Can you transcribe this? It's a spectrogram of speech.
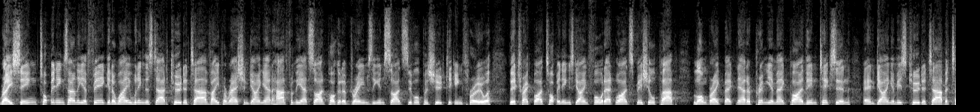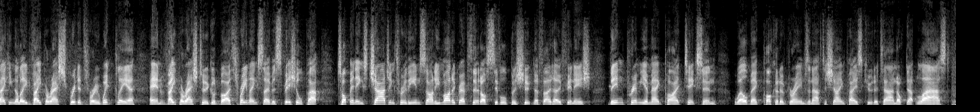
Racing, top innings only a fair getaway, winning the start coup d'etat, Vapourash and going out hard from the outside pocket of Dreams, the inside Civil Pursuit kicking through. They're tracked by top innings going forward out wide Special Pup. Long break back now to Premier Magpie, then Texan and going a miss coup d'etat but taking the lead. Vapourash sprinted through, went clear and Vapourash too good by three lengths over Special Pup. Top innings charging through the inside. He might have grabbed third off Civil Pursuit in a photo finish. Then Premier Magpie Texan well back pocket of dreams and after showing pace d'etat knocked up last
